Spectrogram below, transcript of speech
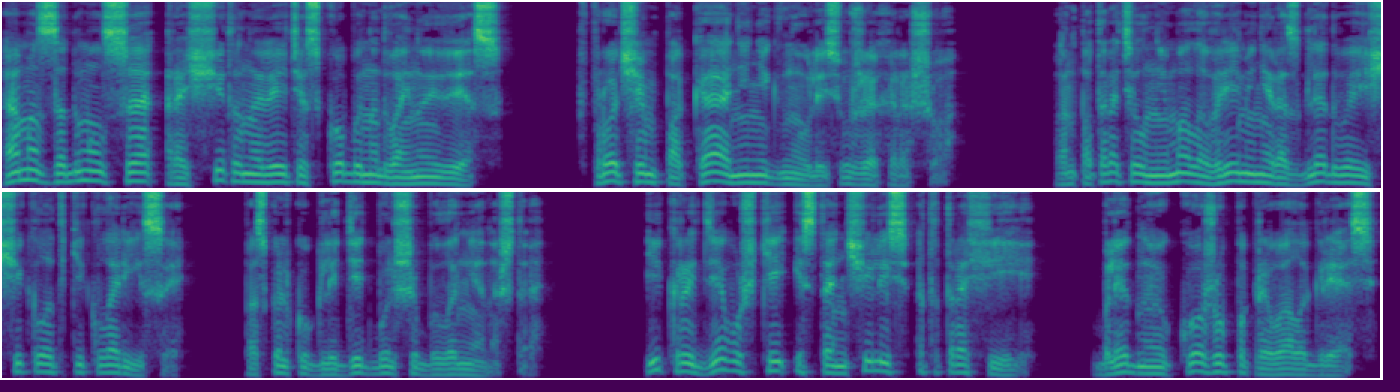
Амос задумался, рассчитаны ли эти скобы на двойной вес. Впрочем, пока они не гнулись, уже хорошо. Он потратил немало времени, разглядывая щиколотки Кларисы, поскольку глядеть больше было не на что. Икры девушки истончились от атрофии, бледную кожу покрывала грязь.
